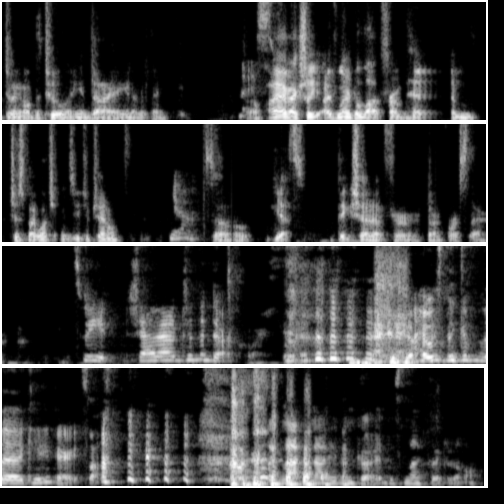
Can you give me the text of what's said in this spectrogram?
doing all the tooling and dyeing and everything. So I have actually I've learned a lot from him just by watching his YouTube channel. yeah. So yes, big shout out for Dark Horse there. Sweet. Shout out to the Dark Horse. Yeah. I always think of the Katy Perry song. it's like not, not even good. It's not good at all.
